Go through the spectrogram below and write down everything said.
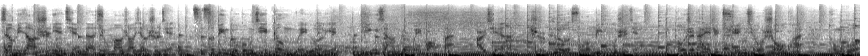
相比较十年前的熊猫烧香事件，此次病毒攻击更为恶劣，影响更为广泛，而且呢是勒索病毒事件。同时，它也是全球首款通过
